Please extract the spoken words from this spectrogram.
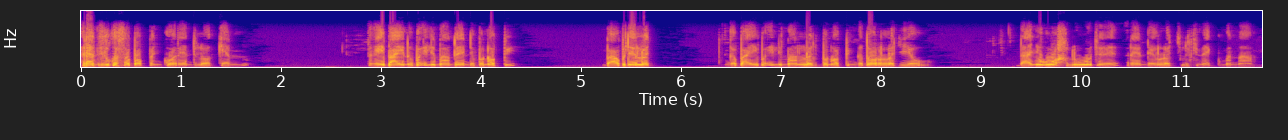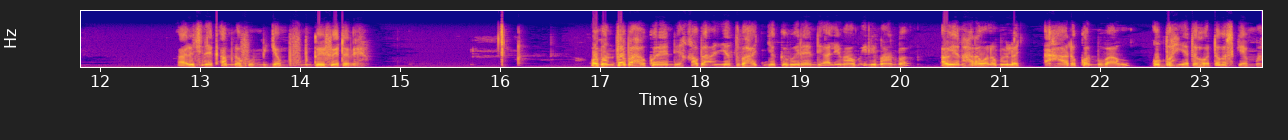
rendil ko sa bopp bañ koo rendiloo kenn. Da ngay bàyyi na ba ilimaan rendi ba noppi mbaa bu dee loj nga bàyyi ba ilimaan loj ba noppi nga door a loj yow. Daañu wax lu wutale rendeeg loj lu ci nekk mën naa am waaye lu ci nekk am na fu mu jëm fu mu koy féetale. Wa man tabaxa ko rendi xabla an yadbaxa ci muy rendi al imaamu ilimaan ba aw yan xara wala muy loj axaada kon mu baamu udhiyatahu tabaskeem ma.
